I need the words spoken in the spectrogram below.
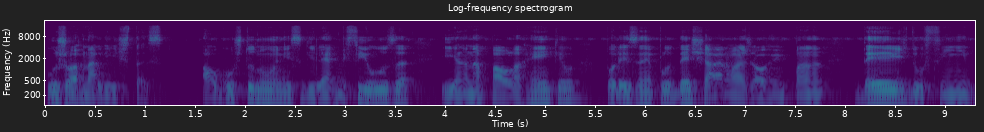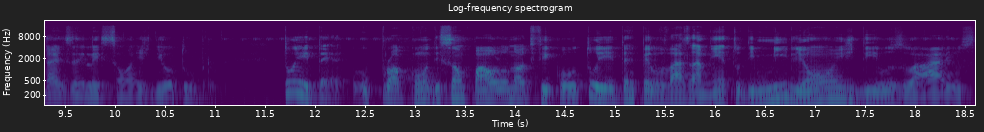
Os jornalistas Augusto Nunes, Guilherme Fiuza e Ana Paula Henkel, por exemplo, deixaram a Jovem Pan desde o fim das eleições de outubro. Twitter. O Procon de São Paulo notificou o Twitter pelo vazamento de milhões de usuários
